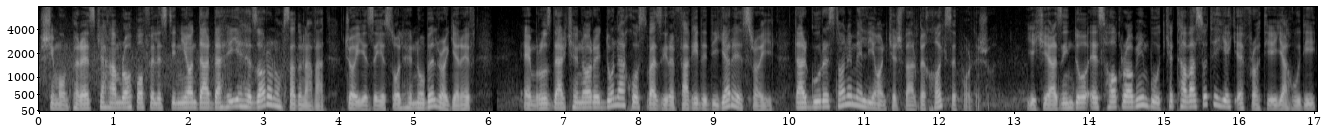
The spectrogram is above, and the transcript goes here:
شیمون پرز که همراه با فلسطینیان در دهه 1990 جایزه صلح نوبل را گرفت امروز در کنار دو نخست وزیر فقید دیگر اسرائیل در گورستان ملی آن کشور به خاک سپرده شد. یکی از این دو اسحاق رابین بود که توسط یک افراطی یهودی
